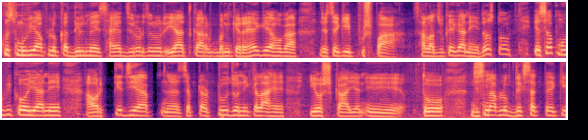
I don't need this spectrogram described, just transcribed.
कुछ मूवी आप लोग का दिल में शायद ज़रूर ज़रूर यादगार बन के रह गया होगा, जैसे कि पुष्पा, साला झुकेगा नहीं। दोस्तों, ये सब मूवी को यानी, और के जी एफ़ चैप्टर टू जो निकला है यश का यानी तो जिसमें आप लोग देख सकते हैं कि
